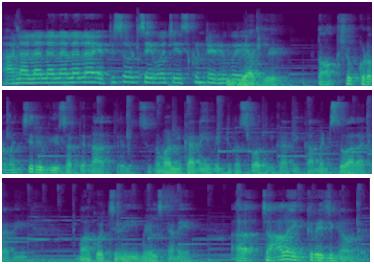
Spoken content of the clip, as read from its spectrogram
అలా అలా అలా అలా ఎపిసోడ్స్ ఏవో చేసుకుంటూ వెళ్ళిపోయాయి టాక్ షో కూడా మంచి రివ్యూస్ అంటే నాకు తెలిసిన వాళ్ళు కానీ వింటున్న శ్రోతలు కానీ కమెంట్స్ ద్వారా కానీ మాకు వచ్చిన ఈమెయిల్స్ కానీ చాలా ఎంకరేజింగ్గా ఉన్నాయి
